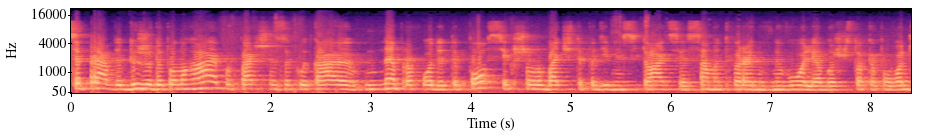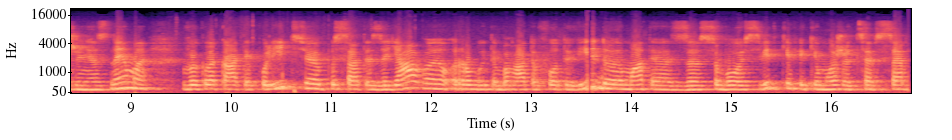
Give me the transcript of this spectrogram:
Це правда дуже допомагає. По-перше, закликаю не проходити повз, якщо ви бачите подібні ситуації, саме тварин в неволі або жорстоке поводження з ними, викликати поліцію, писати заяви, робити багато фото, відео, мати з собою свідків, які можуть це все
